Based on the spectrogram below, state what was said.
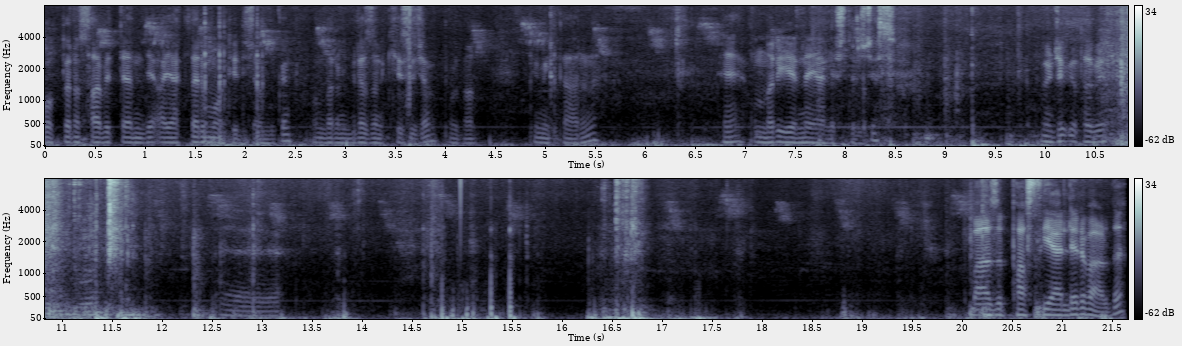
koltukların sabitlendiği ayakları monte edeceğim bugün. Onların birazını keseceğim. Buradan bir miktarını. Ve onları yerine yerleştireceğiz. Öncelikle tabii bu eee bazı paslı yerleri vardı.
